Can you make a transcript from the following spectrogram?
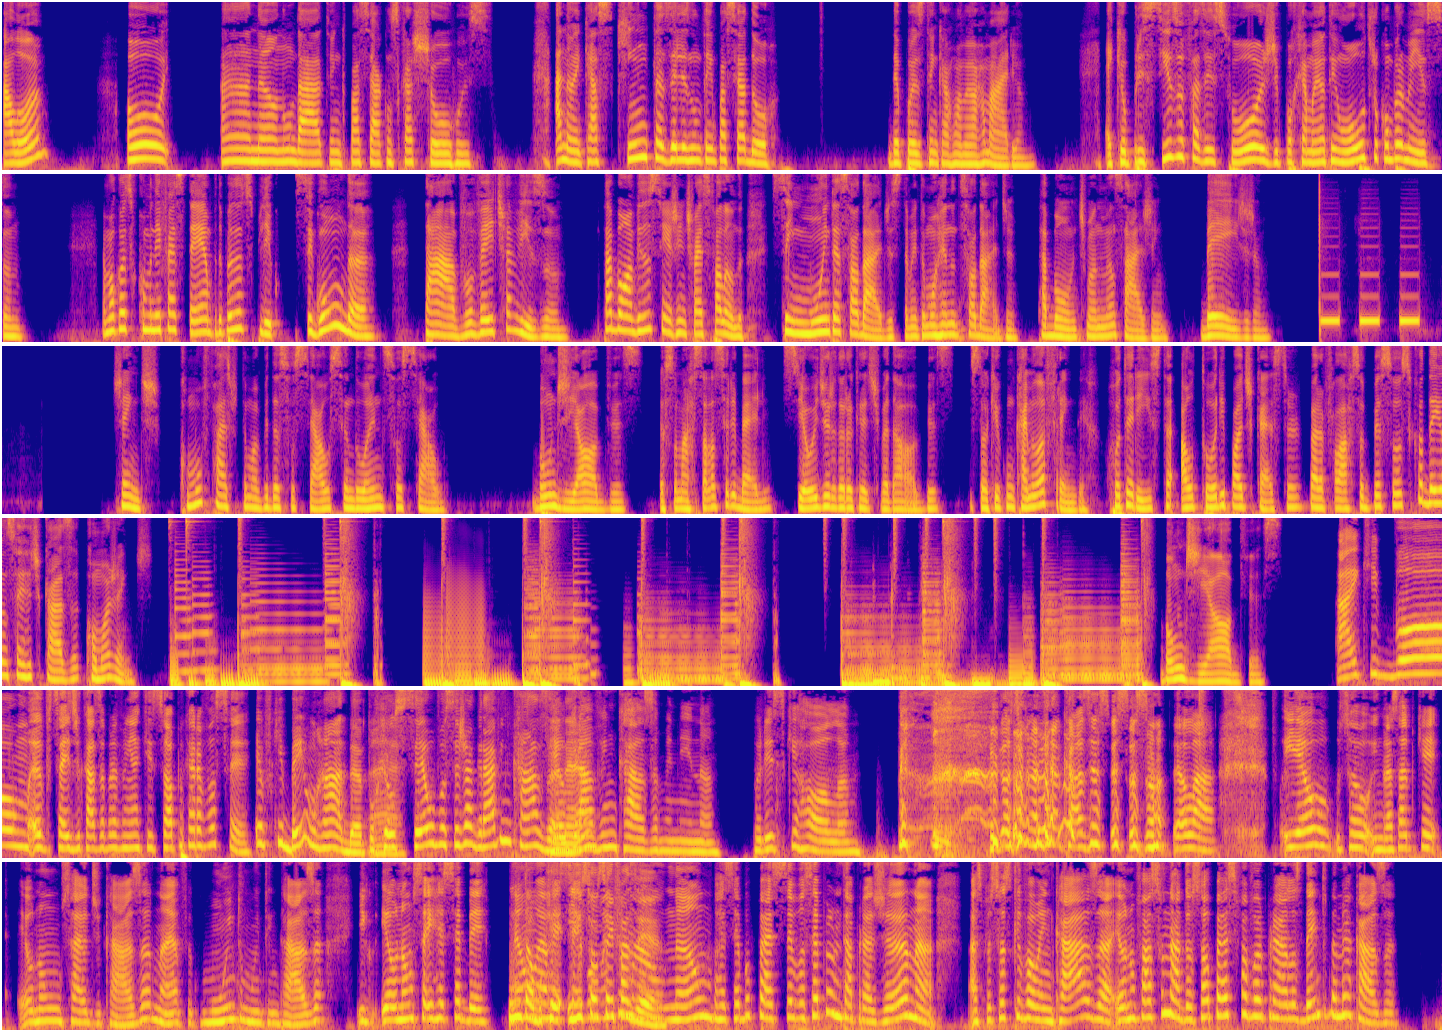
Alô? Oi. Ah, não, não dá. Tenho que passear com os cachorros. Ah, não, é que às quintas eles não têm passeador. Depois eu tenho que arrumar meu armário. É que eu preciso fazer isso hoje porque amanhã eu tenho outro compromisso. É uma coisa que eu combinei faz tempo, depois eu te explico. Segunda? Tá, vou ver e te aviso. Tá bom, aviso sim, a gente vai se falando. Sim, muitas saudades. Também tô morrendo de saudade. Tá bom, te mando mensagem. Beijo. Gente, como faz pra ter uma vida social sendo antissocial? Bom dia, óbvios. Eu sou Marcela Ceribelli, CEO e diretora criativa da Óbvios. Estou aqui com Camila Frender, roteirista, autora e podcaster, para falar sobre pessoas que odeiam sair de casa, como a gente. Bom dia, óbvios. Ai, que bom! Eu saí de casa pra vir aqui só porque era você. Eu fiquei bem honrada, porque É. o seu você já grava em casa, eu né? gravo em casa, menina. Por isso que rola. porque eu tô na minha casa e as pessoas vão até lá. E eu sou engraçado porque eu não saio de casa, né? Eu fico muito, muito em casa. E eu não sei receber. Então, Não, porque recebo isso eu sei fazer. mal. Não, recebo peço. Se você perguntar pra Jana, as pessoas que vão em casa, eu não faço nada. Eu só peço favor pra elas dentro da minha casa.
